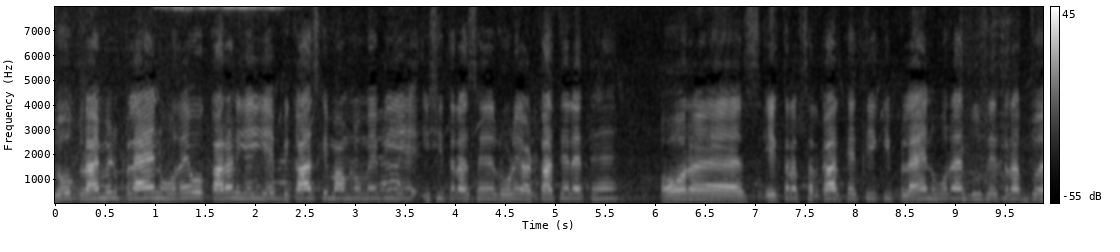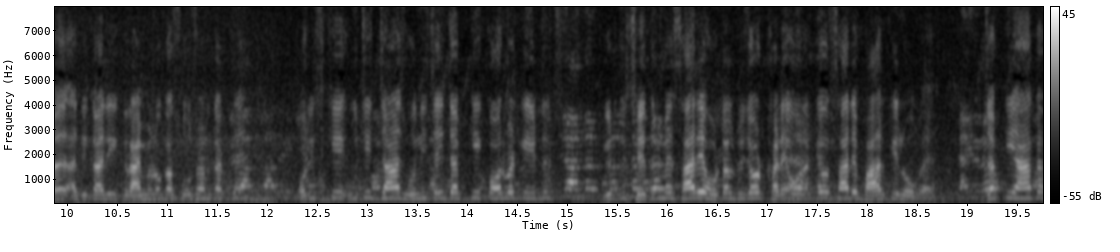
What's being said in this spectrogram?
जो ग्रामीण प्लान हो रहे हैं, वो कारण यही है। विकास के मामलों में भी ये इसी तरह से रोड़े अटकाते रहते हैं। और एक तरफ़ सरकार कहती है कि प्लान हो रहा है, दूसरी तरफ़ जो है अधिकारी ग्रामीणों का शोषण करते हैं और इसकी उचित जाँच होनी चाहिए, जबकि कॉर्बेट के गिर्द क्षेत्र में सारे होटल रिजॉर्ट खड़े हो रखे और सारे बाहर के लोग हैं। जबकि यहाँ का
